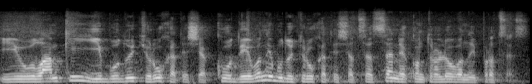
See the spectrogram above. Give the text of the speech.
і уламки її будуть рухатися. Куди вони будуть рухатися, це все неконтрольований процес.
